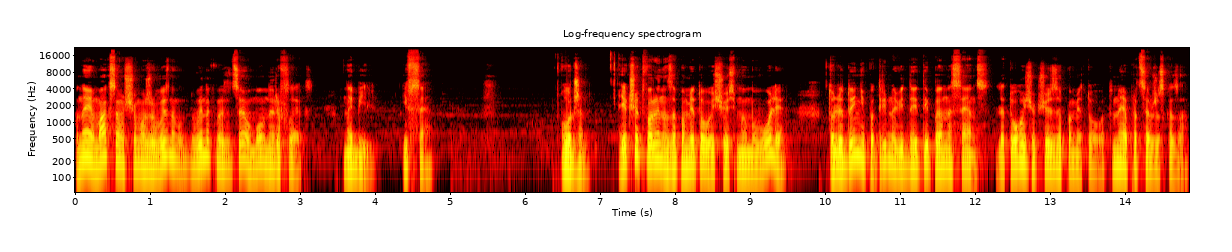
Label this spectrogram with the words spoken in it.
У неї максимум, що може виникнути, це умовний рефлекс на біль. І все. Отже, якщо тварина запам'ятовує щось мимоволі, то людині потрібно віднайти певний сенс для того, щоб щось запам'ятовувати. Ну, я про це вже сказав.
